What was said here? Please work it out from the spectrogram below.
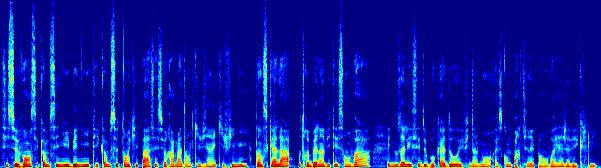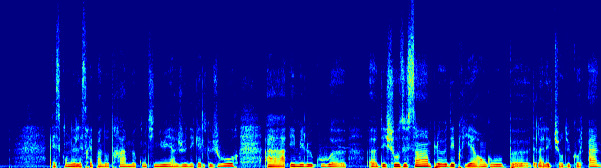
si ce vent, c'est comme ces nuits bénites et comme ce temps qui passe et ce ramadan qui vient et qui finit, dans ce cas-là, notre bel invité s'en va. Il nous a laissé de beaux cadeaux. Et finalement, est-ce qu'on ne partirait pas en voyage avec lui? Est-ce qu'on ne laisserait pas notre âme continuer à jeûner quelques jours, à aimer le goût euh, euh, des choses simples, des prières en groupe, euh, de la lecture du Coran.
